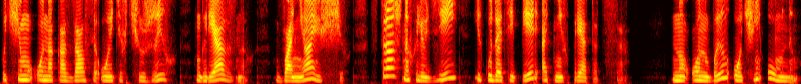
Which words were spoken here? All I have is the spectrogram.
почему он оказался у этих чужих, грязных, воняющих, страшных людей и куда теперь от них прятаться. Но он был очень умным.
